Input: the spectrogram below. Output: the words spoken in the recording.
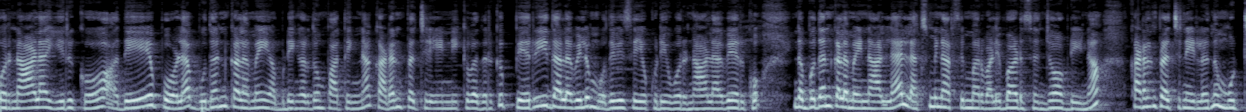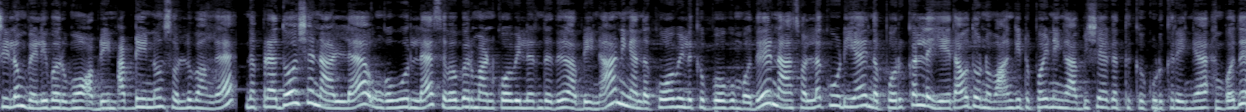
ஒரு நாளாக இருக்கோ அதே போல் புதன்கிழமை அப்படிங்கிறதும் பார்த்தீங்கன்னா கடன் பிரச்சனையை நீக்குவதற்கு பெரிதளவிலும் உதவி செய்யக்கூடிய ஒரு நாளாகவே இருக்கும். இந்த புதன்கிழமை நாளில் லக்ஷ்மி நரசிம்மர் வழிபாடு செஞ்சோம் அப்படின்னா கடன் பிரச்சனையிலேருந்து முற்றிலும் வெளிவருவோம் அப்படின்னு அப்படின்னு சொல்லுவாங்க. இந்த பிரதோஷ நாளில் உங்கள் ஊரில் சிவபெருமான் கோவில் இருந்தது அப்படின்னா நீங்கள் அந்த கோவிலுக்கு போகும்போது நான் சொல்லக்கூடிய இந்த பொருட்களில் ஏதாவது ஒன்று வாங்கிட்டு போய் நீங்கள் அபிஷேகத்துக்கு கொடுக்குறீங்க போது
